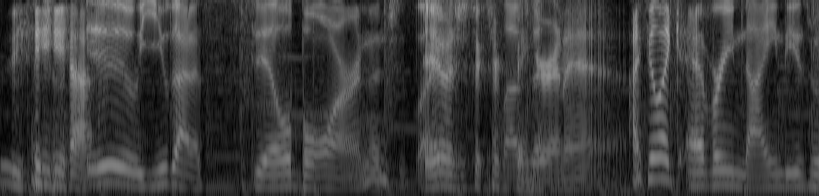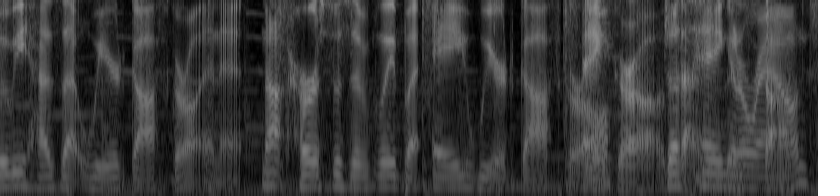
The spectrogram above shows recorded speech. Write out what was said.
Yeah. Ew, you got a stillborn, and she's like, Ew, she sticks her finger it. in it. I feel like every 90s movie has that weird goth girl in it. Not her specifically, but a weird goth girl. A girl Just hanging around.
